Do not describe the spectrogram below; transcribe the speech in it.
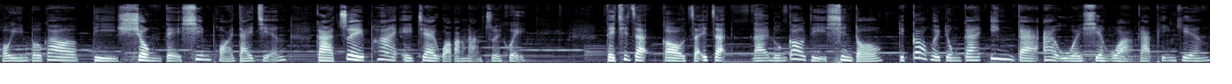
互因无到伫上帝审判的台前，甲做歹的这外邦人做伙。第七节到十一节来论到伫信徒伫教会中间应该爱有的生活甲品行，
